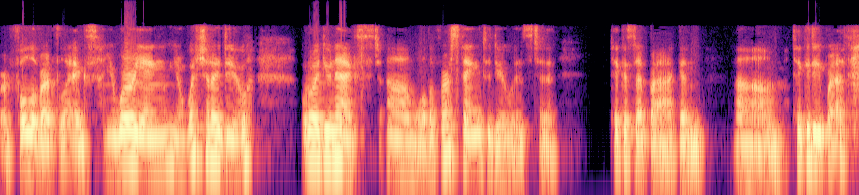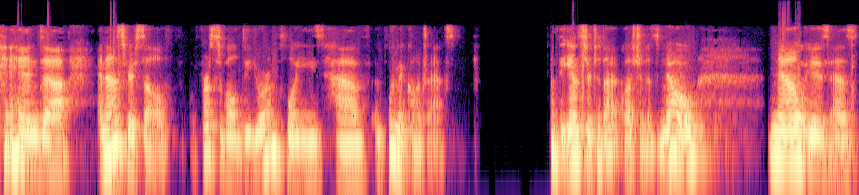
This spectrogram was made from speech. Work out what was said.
are full of red flags. You're worrying, you know, what should I do? What do I do next? Um, well, the first thing to do is to take a step back and um, take a deep breath and uh, and ask yourself, first of all, do your employees have employment contracts? The answer to that question is no, now is as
